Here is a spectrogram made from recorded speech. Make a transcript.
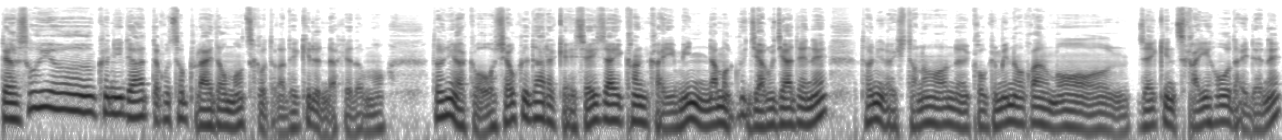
でそういう国であってこそプライドを持つことができるんだけどもとにかく汚職だらけ政財寛解みんなもぐじゃぐじゃでねとにかく人の、ね、国民のもう税金使い放題でね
